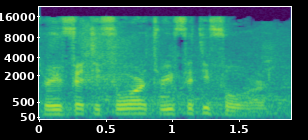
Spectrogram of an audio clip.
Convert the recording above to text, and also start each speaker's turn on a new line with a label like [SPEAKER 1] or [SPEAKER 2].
[SPEAKER 1] 354, 354.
